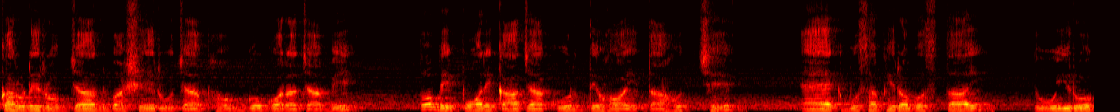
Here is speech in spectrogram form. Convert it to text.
কারণে রমজান মাসে রোজা ভঙ্গ করা যাবে, তবে পরে কাজা করতে হয় তা হচ্ছে এক মুসাফির অবস্থায় দুই রোগ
